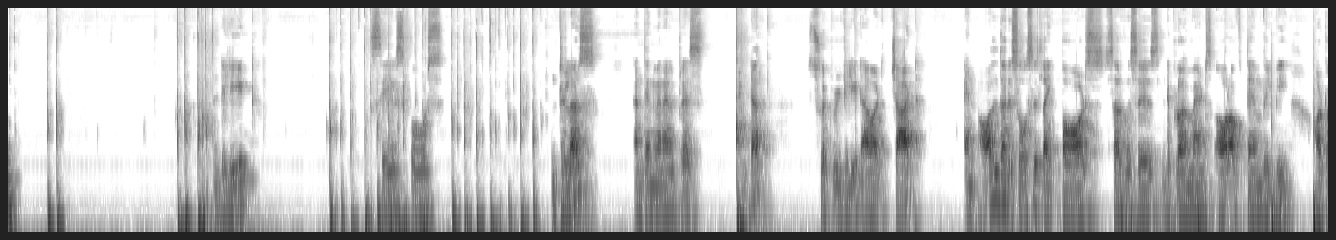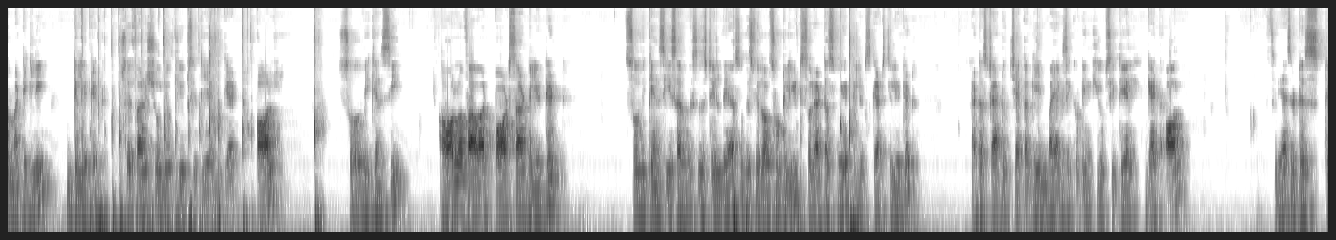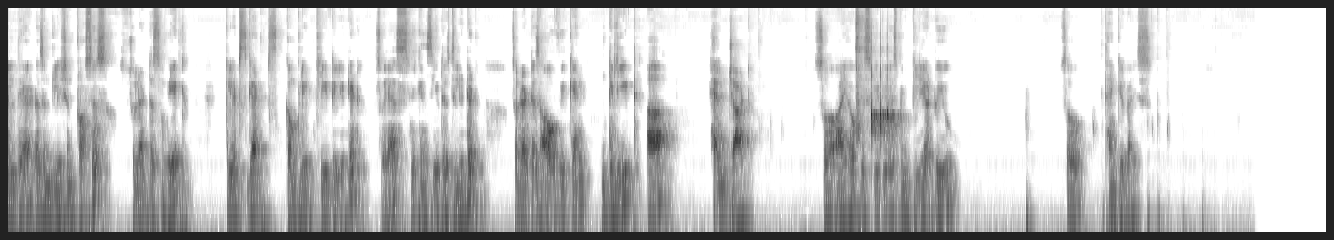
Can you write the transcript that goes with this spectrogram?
delete salesforce drillers and then when I'll press enter so it will delete our chart. And all the resources like pods services deployments all of them will be automatically deleted so if i'll show you kubectl get all. So we can see all of our pods are deleted. So we can see service is still there. So this will also delete. So let us wait till it gets deleted. Let us try to check again by executing kubectl get all. So yes it is still there. It is in deletion process. So let us wait till it gets completely deleted. So yes we can see it is deleted. So that is how we can delete a helm chart so i hope this video has been clear to you. So thank you guys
